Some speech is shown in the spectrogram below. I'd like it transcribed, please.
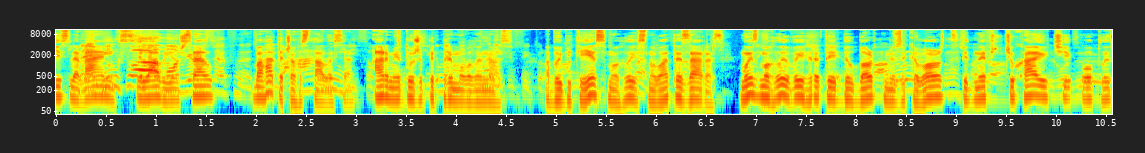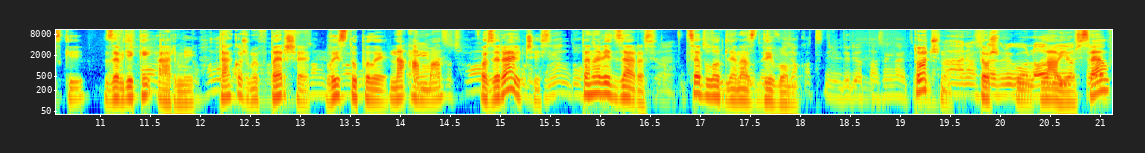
Після Wings і Love Yourself багато чого сталося. Армії дуже підтримували нас, аби BTS могли існувати зараз. Ми змогли виграти Billboard Music Awards під невщухаючі оплески завдяки армії. Також ми вперше виступили на Амма, озираючись, та навіть зараз це було для нас дивом. Точно, тож у Love Yourself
